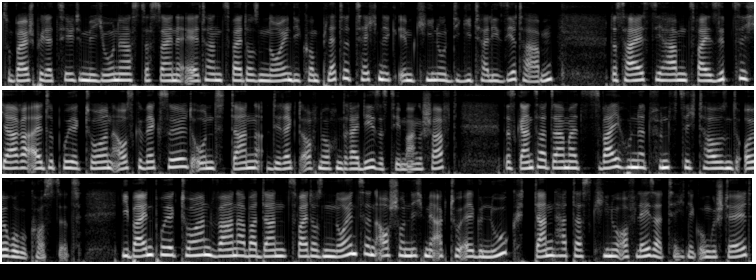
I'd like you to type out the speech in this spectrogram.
Zum Beispiel erzählte mir Jonas, dass seine Eltern 2009 die komplette Technik im Kino digitalisiert haben. Das heißt, sie haben zwei 70 Jahre alte Projektoren ausgewechselt und dann direkt auch noch ein 3D-System angeschafft. Das Ganze hat damals 250.000 Euro gekostet. Die beiden Projektoren waren aber dann 2019 auch schon nicht mehr aktuell genug. Dann hat das Kino auf Lasertechnik umgestellt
